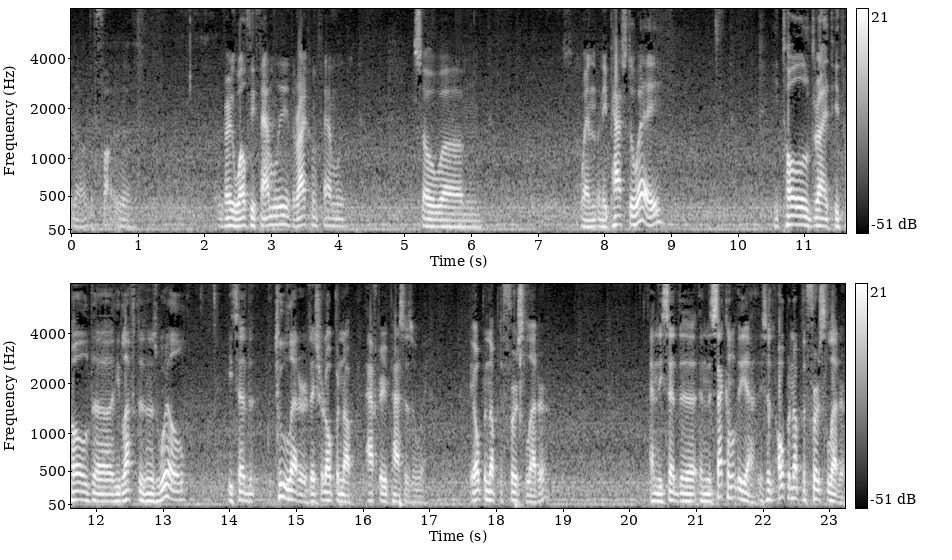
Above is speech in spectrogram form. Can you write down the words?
you know, the, the very wealthy family, the Reichman family. So um, when, when he passed away, he told, right, he told, uh, he left it in his will. He said two letters they should open up after he passes away. They opened up the first letter, and he said, the, in the second, yeah, he said, open up the first letter.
